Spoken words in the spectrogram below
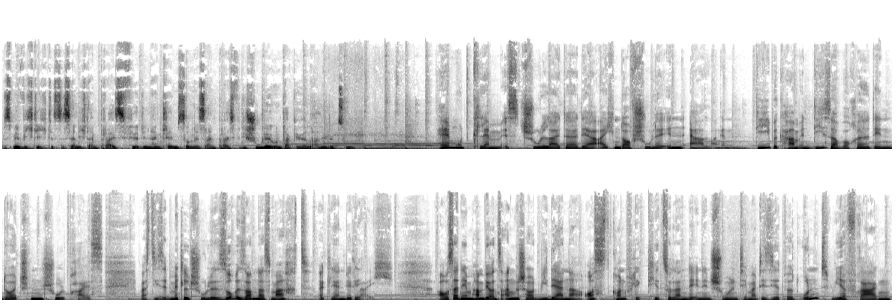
ist mir wichtig. Das ist ja nicht ein Preis für den Herrn Klemm, sondern es ist ein Preis für die Schule und da gehören alle dazu. Helmut Klemm ist Schulleiter der Eichendorff-Schule in Erlangen. Die bekam in dieser Woche den Deutschen Schulpreis. Was diese Mittelschule so besonders macht, erklären wir gleich. Außerdem haben wir uns angeschaut, wie der Nahostkonflikt hierzulande in den Schulen thematisiert wird und wir fragen,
